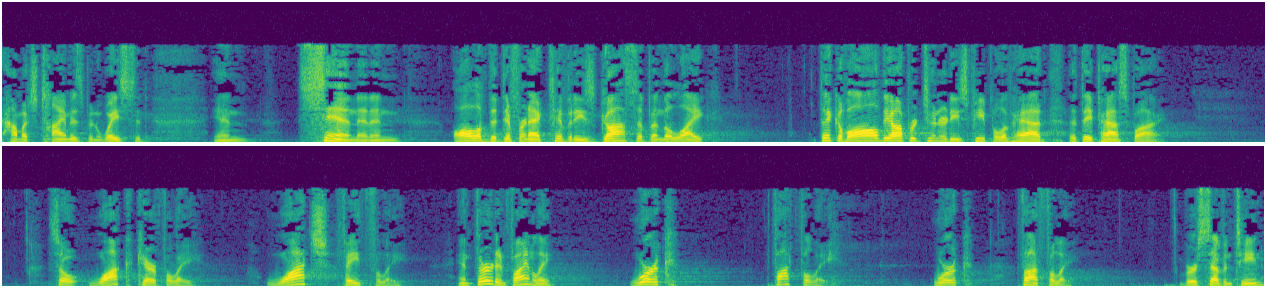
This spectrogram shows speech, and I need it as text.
how much time has been wasted in sin and in all of the different activities, gossip and the like. Think of all the opportunities people have had that they pass by. So walk carefully, watch faithfully, and third and finally, work thoughtfully. Work thoughtfully. Verse 17.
